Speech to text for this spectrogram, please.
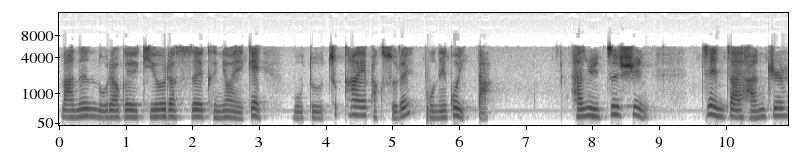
많은 노력을 기울였을 그녀에게 모두 축하의 박수를 보내고 있다. 韩语自训，尽在韩之。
